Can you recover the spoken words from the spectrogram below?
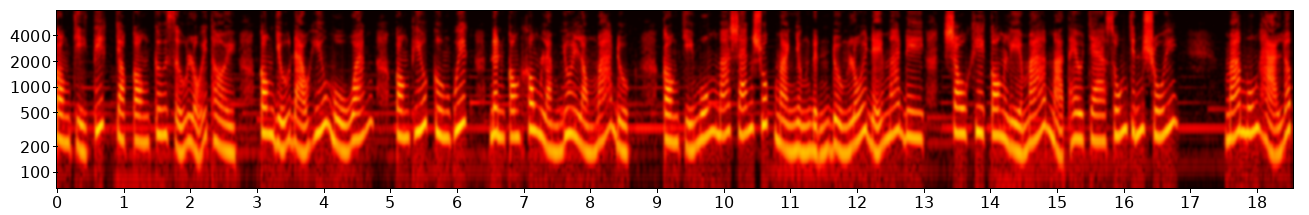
Con chỉ tiếc cho con cư xử lỗi thời, con giữ đạo hiếu mù quáng, con thiếu cương quyết nên con không làm vui lòng má được. Con chỉ muốn má sáng suốt mà nhận định đường lối để má đi sau khi con lìa má mà theo cha xuống chính suối. Má muốn hạ lớp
